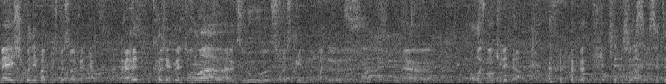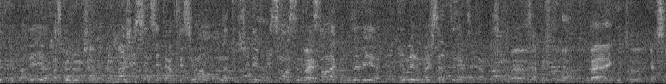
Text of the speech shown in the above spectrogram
Mais j'y connais pas plus que ça au jeu de cartes. Quand j'ai fait le tournoi avec Zulu euh, sur le stream au mois de juin, euh, heureusement qu'il était là. C'était préparé euh, parce que le, le magicien c'était impressionnant. On a tous eu des frissons à cet Ouais. instant-là quand vous avez euh, hurlé le magicien de ténèbres, c'était impressionnant. Ça fait chaud cœur. Bah écoute, euh, merci.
